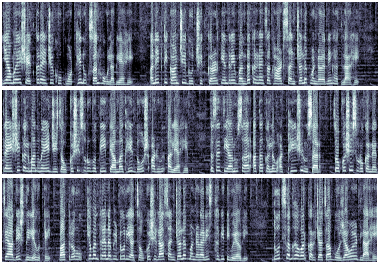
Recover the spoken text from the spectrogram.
यामुळे शेतकऱ्यांचे खूप मोठे नुकसान होऊ लागले आहे. अनेक ठिकाणची दूध शीतकरण केंद्रे बंद करण्याचा घाट संचालक मंडळाने घातला आहे. त्र्याऐंशी कलमान्वये जी चौकशी सुरू होती त्यामध्ये दोष आढळून आले आहेत. तसेच यानुसार आता कलम अठ्ठ्याऐंशी नुसार चौकशी सुरू करण्याचे आदेश दिले होते. मात्र मुख्यमंत्र्यांना भेटून या चौकशीला संचालक मंडळाने स्थगिती मिळवली. दूध संघावर कर्जाचा बोजा ओढला आहे.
